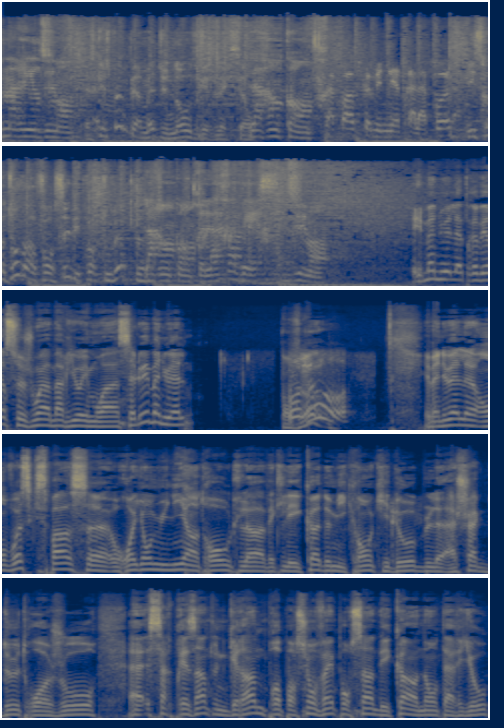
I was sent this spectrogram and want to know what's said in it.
Mario Dumont. Est-ce que je peux me permettre une autre réflexion? La rencontre. Ça passe comme une lettre à la poste. Il se retrouve à enfoncer des portes ouvertes. La rencontre Latraverse. Dumont. Emmanuel Latraverse se joint à Mario et moi. Salut Emmanuel. Bonjour. Emmanuel, on voit ce qui se passe euh, au Royaume-Uni, entre autres, là, avec les cas de Micron qui doublent à chaque deux, trois jours. Euh, ça représente une grande proportion, 20% des cas en Ontario.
